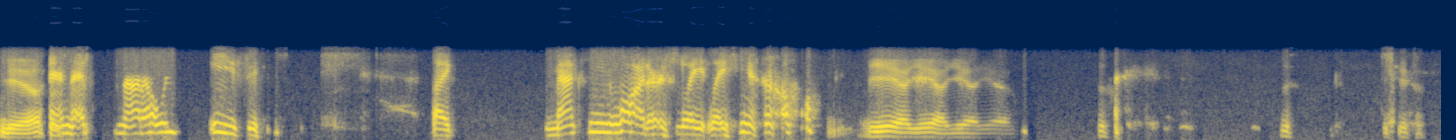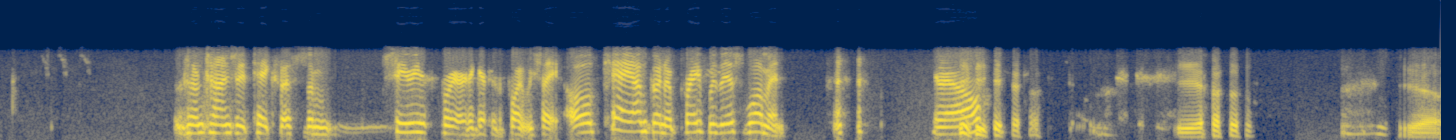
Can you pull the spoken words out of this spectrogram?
Yeah. and that's not always easy. Like Maxine Waters lately, you know. Yeah, yeah, yeah, yeah. yeah. Sometimes it takes us some serious prayer to get to the point we say, "Okay, I'm going to pray for this woman." you know? yeah. yeah.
